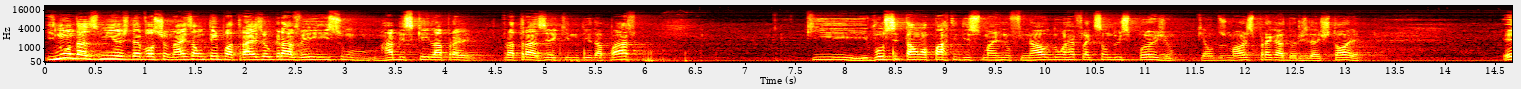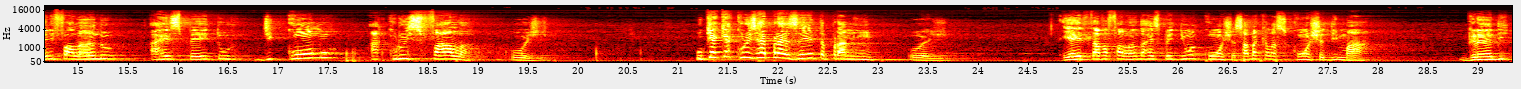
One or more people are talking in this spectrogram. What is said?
E numa das minhas devocionais, há um tempo atrás, eu gravei isso, rabisquei lá para trazer aqui no dia da Páscoa que vou citar uma parte disso mais no final, de uma reflexão do Spurgeon, que é um dos maiores pregadores da história. Ele falando a respeito de como a cruz fala hoje. O que é que a cruz representa para mim hoje? E aí ele estava falando a respeito de uma concha, sabe aquelas conchas de mar grande?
